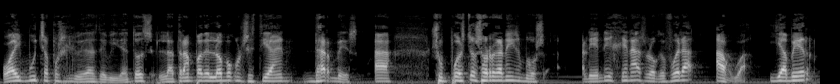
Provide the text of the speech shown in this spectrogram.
o hay muchas posibilidades de vida. Entonces la trampa del lobo consistía en darles a supuestos organismos alienígenas, lo que fuera, agua y a ver,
